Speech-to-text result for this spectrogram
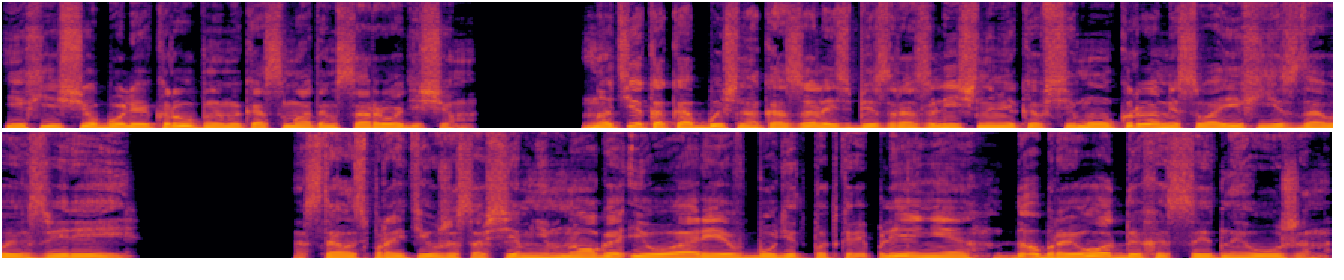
их еще более крупным и косматым сородичам. Но те, как обычно, оказались безразличными ко всему, кроме своих ездовых зверей. Осталось пройти уже совсем немного, и у ариев будет подкрепление, добрый отдых и сытный ужин.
